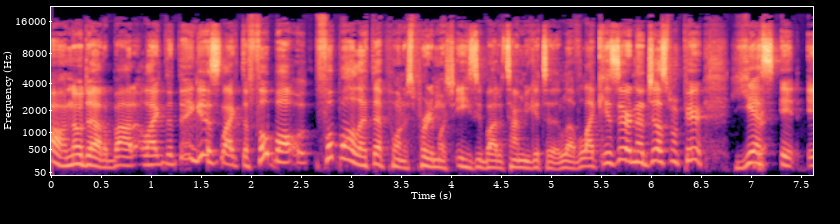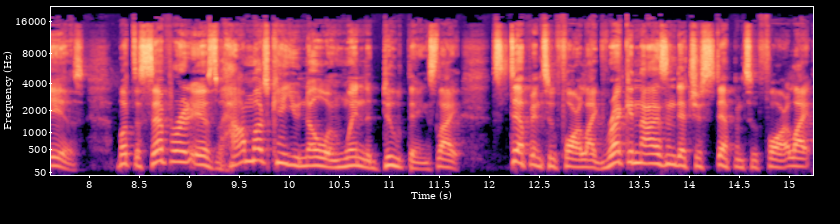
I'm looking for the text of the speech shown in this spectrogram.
Oh, no doubt about it. Like the thing is, like the football, football at that point is pretty much easy by the time you get to the level. Like, is there an adjustment period? Yes, it is. But the separate is how much can you know and when to do things? Like stepping too far, like recognizing that you're stepping too far. Like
